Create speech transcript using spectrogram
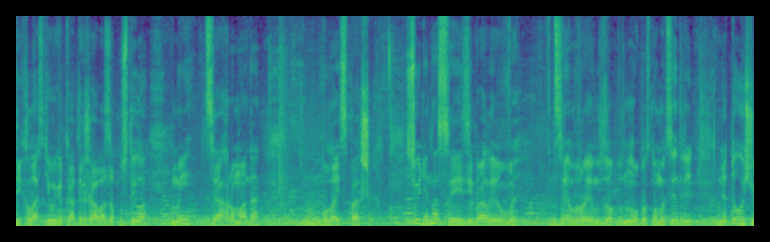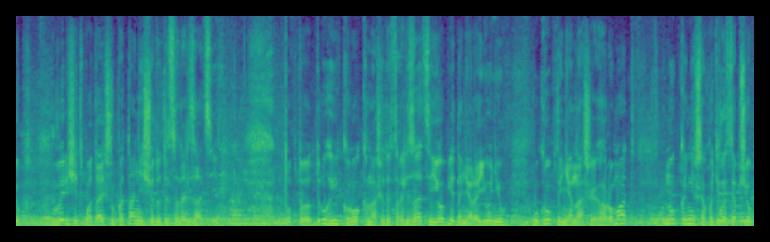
тих ластів, яка держава запустила. Ми ця громада була із перших. Сьогодні нас е, зібрали в в ну, в обласному центрі для того, щоб вирішити подальше питання щодо децентралізації. Тобто, другий крок нашої децентралізації об'єднання районів, укрупнення наших громад. Ну, звісно, хотілося б, щоб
